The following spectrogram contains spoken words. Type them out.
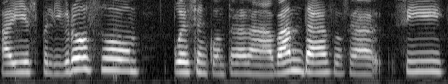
ahí es peligroso, puedes encontrar a bandas, o sea, sí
